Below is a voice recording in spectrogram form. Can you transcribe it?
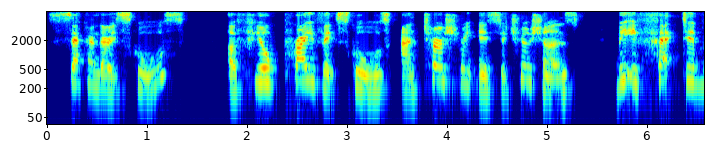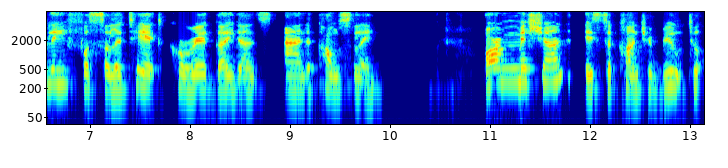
secondary schools, a few private schools and tertiary institutions be effectively facilitate career guidance and counseling. Our mission is to contribute to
